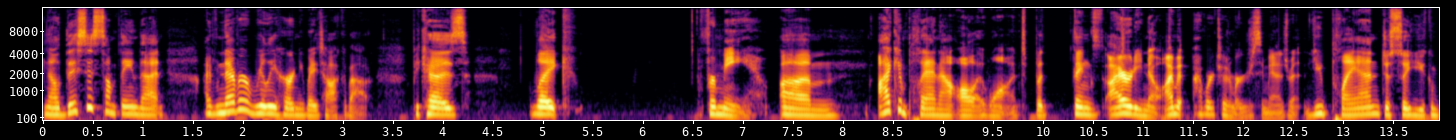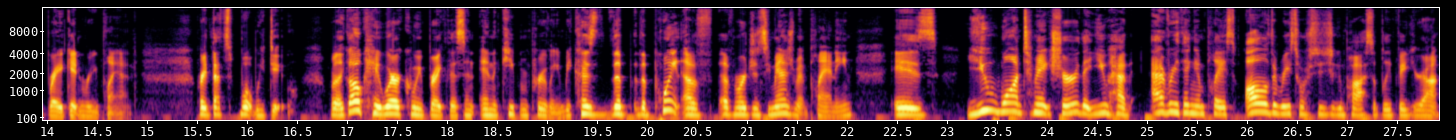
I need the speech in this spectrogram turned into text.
Now, this is something that I've never really heard anybody talk about because, like, for me, um, I can plan out all I want, but things I already know. I'm, I worked in emergency management. You plan just so you can break it and replan, right? That's what we do. We're like, okay, where can we break this and, and keep improving? Because the the point of, of emergency management planning is you want to make sure that you have everything in place, all of the resources you can possibly figure out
